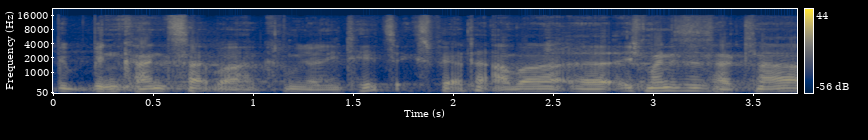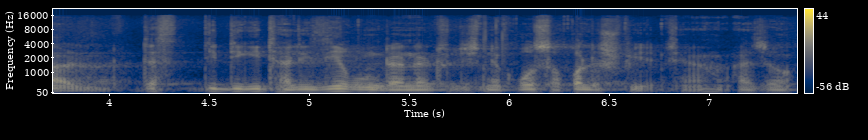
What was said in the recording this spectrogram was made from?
bin kein Cyberkriminalitätsexperte, aber äh, ich meine, es ist halt klar, dass die Digitalisierung da natürlich eine große Rolle spielt. Ja? Also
